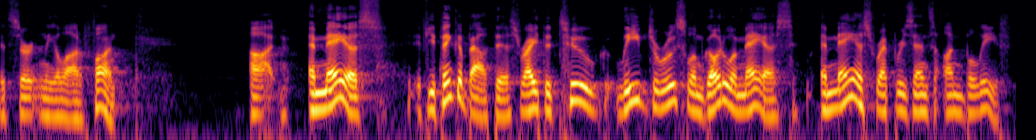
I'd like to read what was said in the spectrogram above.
it's certainly a lot of fun. Uh, Emmaus, if you think about this, right, the two leave Jerusalem, go to Emmaus. Emmaus represents unbelief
